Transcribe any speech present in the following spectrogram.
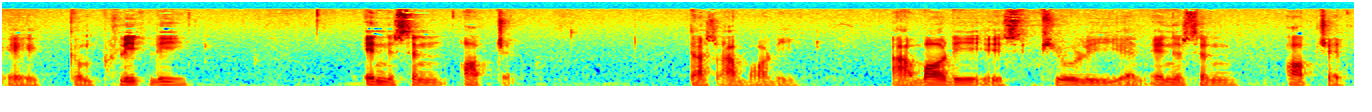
a completely innocent object. That's our body. Our body is purely an innocent object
